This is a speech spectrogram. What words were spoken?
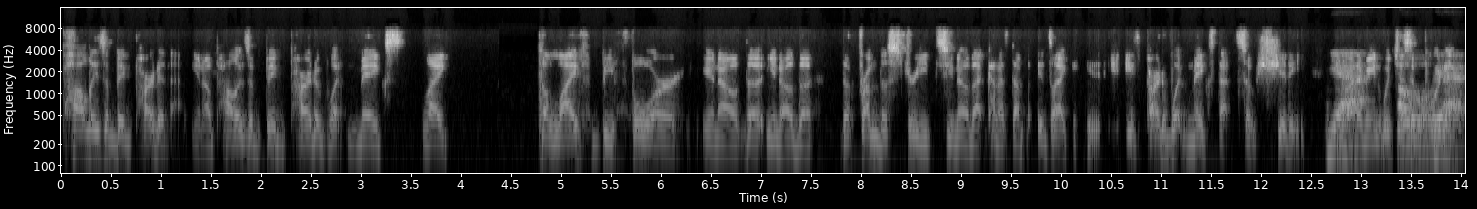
Paulie's a big part of that you know Paulie's a big part of what makes like the life before you know the you know the the from the streets you know that kind of stuff it's like it's part of what makes that so shitty you Yeah, know what i mean which is oh, important yeah.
